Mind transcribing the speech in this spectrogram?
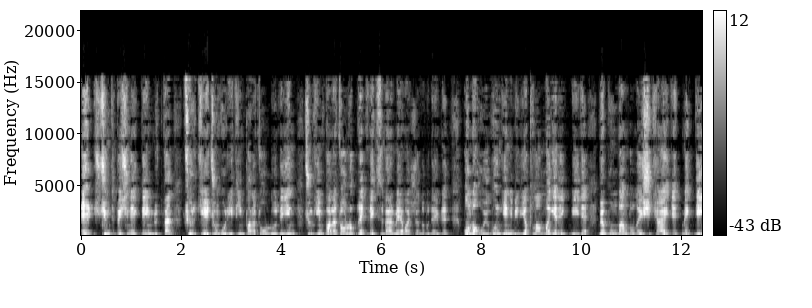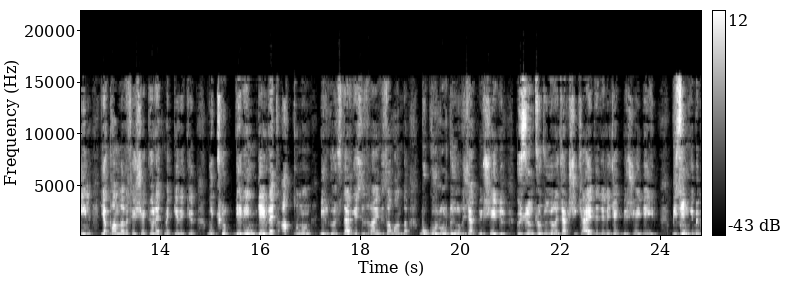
E, şimdi peşine ekleyin lütfen. Türkiye Cumhuriyeti İmparatorluğu deyin. Çünkü imparatorluk refleksi vermeye başladı bu devlet. Ona uygun yeni bir yapılanma gerekliydi ve bundan dolayı şikayet etmek değil, yapanlara teşekkür etmek gerekir. Bu Türk derin devlet aklının bir göstergesidir aynı zamanda. Bu gurur duyulacak bir şeydir. Üzüntü duyulacak, şikayet edilecek bir şey değil. Bizim gibi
